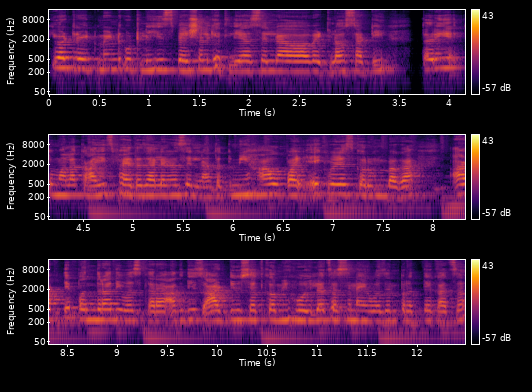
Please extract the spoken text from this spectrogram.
किंवा ट्रीटमेंट कुठलीही स्पेशल घेतली असेल वेट लॉससाठी तरी तुम्हाला काहीच फायदा झाला नसेल ना तर तुम्ही हा उपाय एक वेळेस करून बघा. आठ ते पंधरा दिवस करा. अगदीच आठ दिवसात कमी होईलच असं नाही वजन प्रत्येकाचं.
